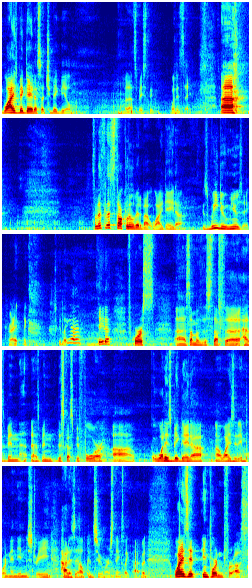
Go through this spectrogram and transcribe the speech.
why is big data such a big deal? Well, that's basically what it's saying. Uh, so let's, let's talk a little bit about why data because we do music, right? Like, like yeah, data. Of course, uh, some of the stuff uh, has been has been discussed before. Uh, what is big data? Uh, why is it important in the industry? How does it help consumers? Things like that. But why is it important for us?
